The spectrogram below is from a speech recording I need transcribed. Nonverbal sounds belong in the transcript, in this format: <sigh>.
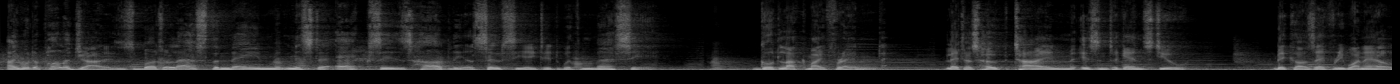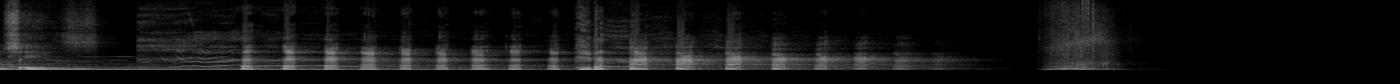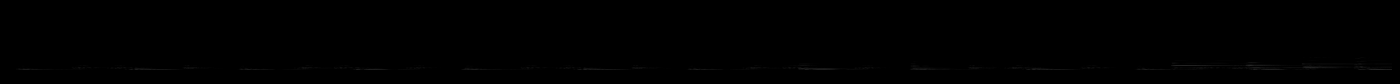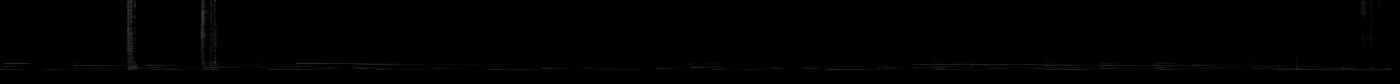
I would apologize, but alas, the name Mr. X is hardly associated with mercy. Good luck, my friend. Let us hope time isn't against you, because everyone else is. <laughs> ha ha ha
